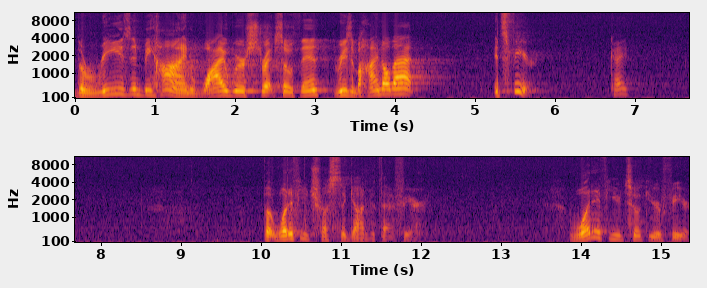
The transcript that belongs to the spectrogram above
the reason behind why we're stretched so thin, the reason behind all that, it's fear. Okay? But what if you trusted God with that fear? What if you took your fear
